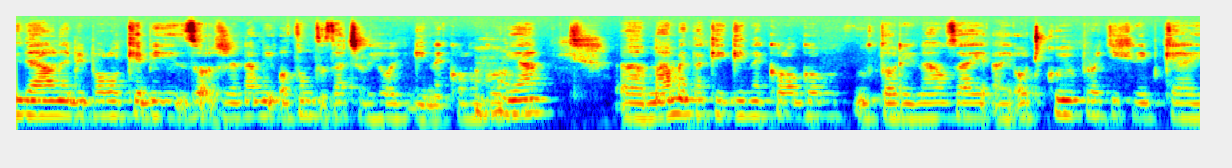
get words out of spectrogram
ideálne by bolo, keby so ženami o tomto začali hovoriť ginekologovia. Uh-huh. Máme takých ginekologov, ktorí naozaj aj očkujú proti chrípke, aj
